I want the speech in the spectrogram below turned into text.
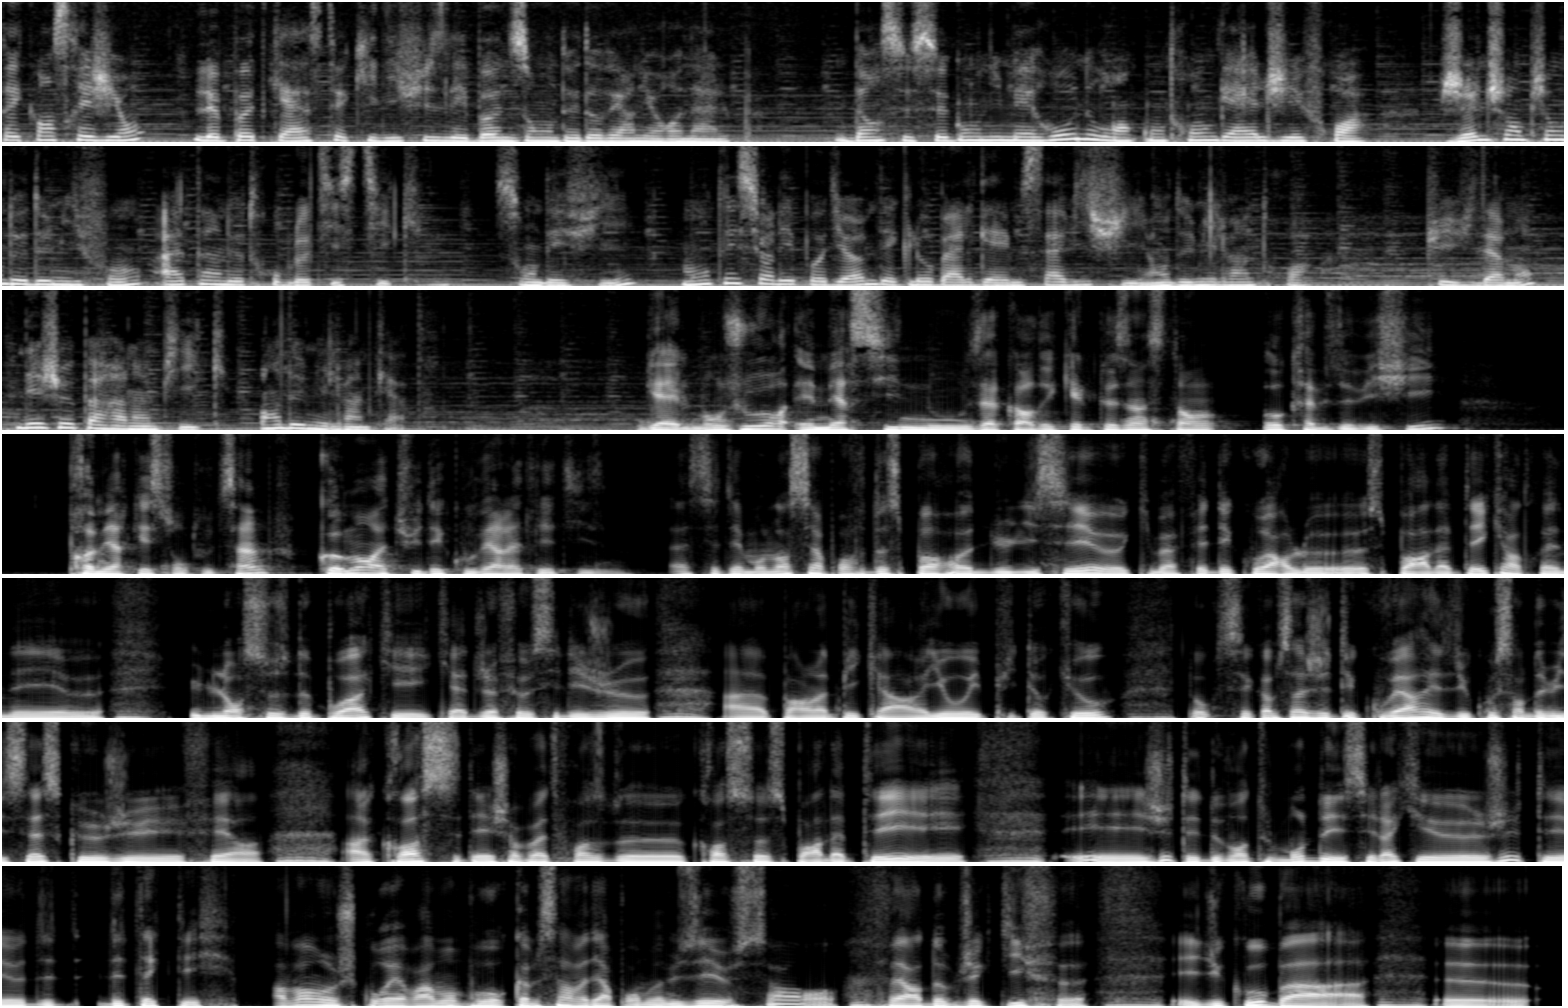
Fréquence Région, le podcast qui diffuse les bonnes ondes d'Auvergne-Rhône-Alpes. Dans ce second numéro, nous rencontrons Gaël Geffroy, jeune champion de demi-fond atteint de troubles autistiques. Son défi, monter sur les podiums des Global Games à Vichy en 2023, puis évidemment des Jeux paralympiques en 2024. Gaël, bonjour et merci de nous accorder quelques instants au Krebs de Vichy. Première question toute simple, comment as-tu découvert l'athlétisme? C'était mon ancien prof de sport euh, du lycée euh, qui m'a fait découvrir le sport adapté, qui a entraîné une lanceuse de poids, qui, a déjà fait aussi les Jeux paralympiques à Rio et puis Tokyo. Donc c'est comme ça que j'ai découvert et du coup c'est en 2016 que j'ai fait un, cross, c'était les championnats de France de cross sport adapté et, j'étais devant tout le monde et c'est là que j'ai été détecté. Avant, je courais vraiment pour comme ça, on va dire, pour m'amuser, sans faire d'objectifs. Et du coup, bah,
